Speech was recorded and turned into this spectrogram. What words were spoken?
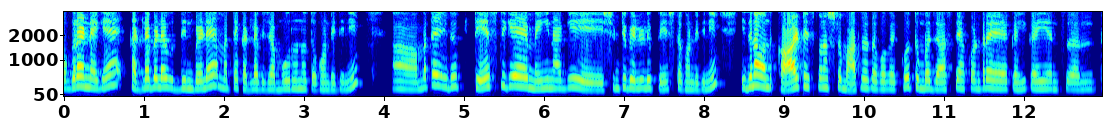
ಒಗ್ಗರಣೆಗೆ ಕಡಲೆಬೇಳೆ ಬೇಳೆ ಮತ್ತೆ ಕಡಲೆಬೀಜ ಮೂರನ್ನು ತಗೊಂಡಿದ್ದೀನಿ. ಮತ್ತೆ ಇದು ಟೇಸ್ಟ್ಗೆ ಆಗಿ ಶುಂಠಿ ಬೆಳ್ಳುಳ್ಳಿ ಪೇಸ್ಟ್ ತಗೊಂಡಿದ್ದೀನಿ. ಇದನ್ನ ಒಂದು ಕಾಲ್ ಟೀ ಸ್ಪೂನ್ ಅಷ್ಟು ಮಾತ್ರ ತಗೋಬೇಕು. ತುಂಬಾ ಜಾಸ್ತಿ ಹಾಕೊಂಡ್ರೆ ಕಹಿ ಕಹಿ ಅನ್ಸ, ಅಂತ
